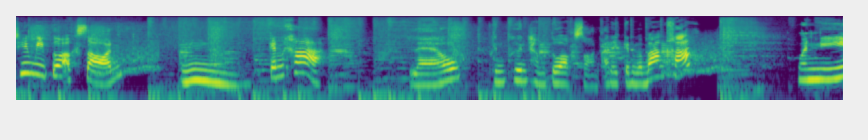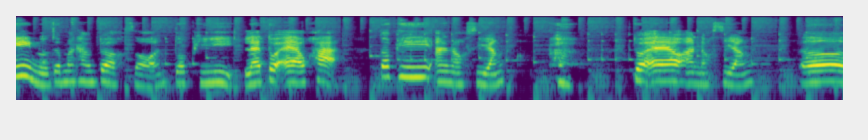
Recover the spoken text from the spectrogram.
ที่มีตัวอักษร อืม กันค่ะ แล้วเพื่อนๆทำตัวอักษรอะไรกันมาบ้างคะ วันนี้หนูจะมาทำตัวอักษรตัว P และตัว L ค่ะ ตัว P อ่านออกเสียง ตัว L อ่านออกเสียง เออ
